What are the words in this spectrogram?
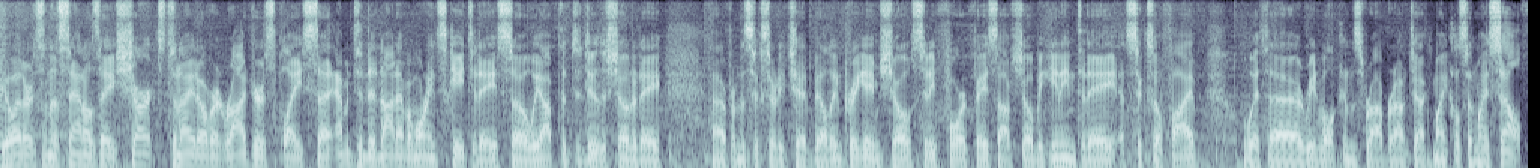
The Oilers and the San Jose Sharks tonight over at Rogers Place. Uh, Edmonton did not have a morning skate today, so we opted to do the show today uh, from the 6:30 Ched Building. Pre-game show, City Ford Face-Off show, beginning today at 6:05 with uh, Reed Wilkins, Rob Brown, Jack Michaels, and myself.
